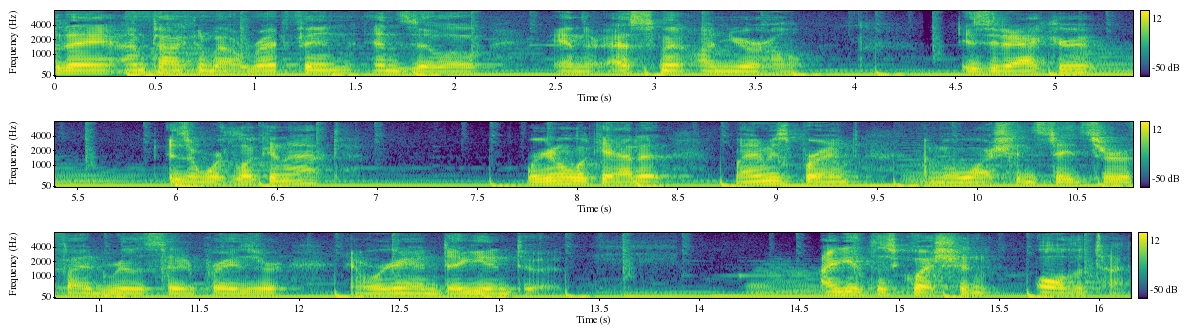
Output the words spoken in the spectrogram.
Today I'm talking about Redfin and Zillow and their estimate on your home. Is it accurate? Is it worth looking at? We're gonna look at it. My name is Brent. I'm a Washington State certified real estate appraiser and we're gonna dig into it. I get this question all the time,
